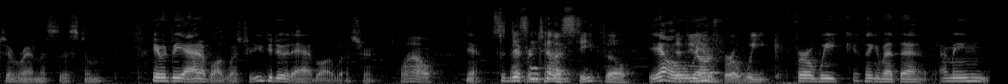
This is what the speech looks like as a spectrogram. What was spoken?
to rent a system. It would be at a blockbuster. You could do it at blockbuster. Wow. Yeah, it's a different seems kind of steep though. Yeah, well, Fifty dollars for a week. for a week. Think about that. I mean,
